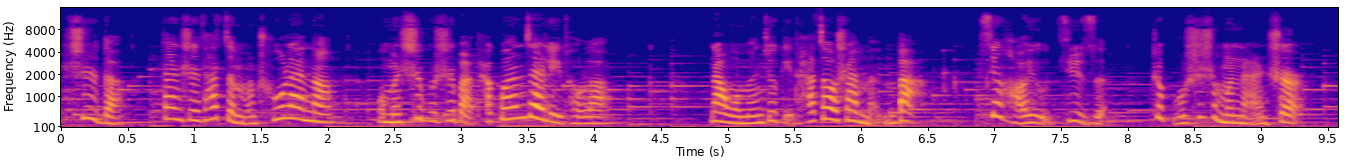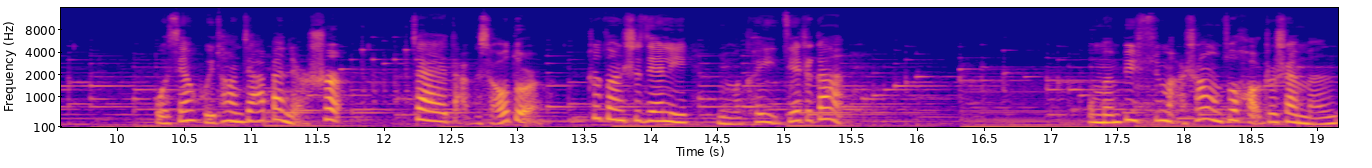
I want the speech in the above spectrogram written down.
是的，但是他怎么出来呢？我们是不是把他关在里头了？那我们就给他造扇门吧。幸好有锯子，这不是什么难事儿。我先回趟家办点事儿，再打个小盹儿。这段时间里，你们可以接着干。我们必须马上做好这扇门，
